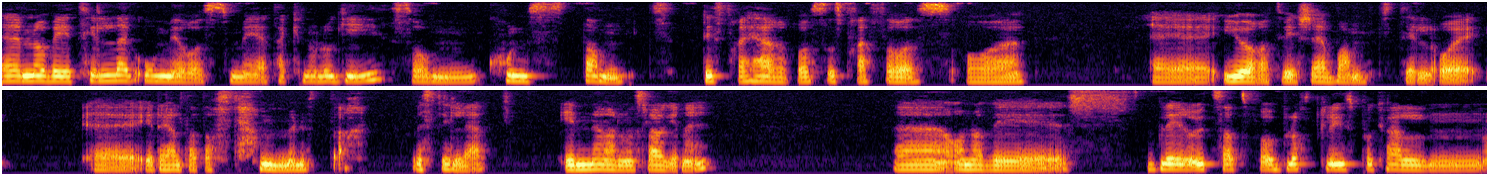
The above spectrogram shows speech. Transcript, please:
når vi i tillegg omgir oss med teknologi som konstant distraherer oss og stresser oss og eh, gjør at vi ikke er vant til å eh, i det hele tatt ha fem minutter med stillhet inne mellom slagene. Eh, og når vi blir utsatt for blått lys på kvelden,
